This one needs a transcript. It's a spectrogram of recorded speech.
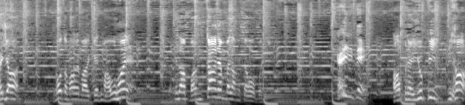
ભાઈજાન જો તમારે માર્કેટમાં આવવું હોય ને પેલા બંકાને હટાવવો પડશે. કઈ રીતે? આપણે યુપી બિહાર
